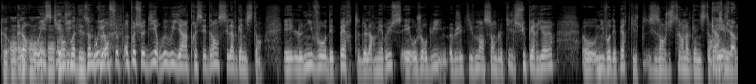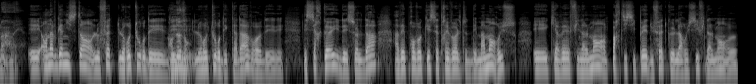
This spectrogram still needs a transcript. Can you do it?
que on, Alors oui, ce qui envoie des hommes, oui, on, on peut se dire oui, oui, il y a un précédent, c'est l'Afghanistan et le niveau des pertes de l'armée russe est aujourd'hui objectivement semble-t-il supérieur au niveau des pertes qu'ils enregistraient en Afghanistan. 15 000 hommes, hein, oui. Et en Afghanistan, le fait, le retour des, le retour des cadavres, des, des, cercueils des soldats avait provoqué cette révolte des mamans russes et qui avait finalement participé du fait que la Russie finalement euh,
